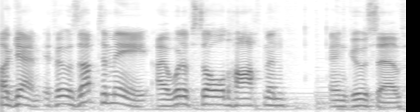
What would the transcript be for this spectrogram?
Again, if it was up to me, I would have sold Hoffman and Gusev.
